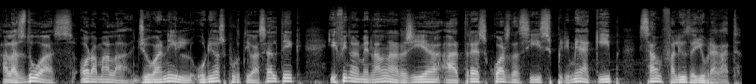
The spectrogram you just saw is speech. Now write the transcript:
a les dues Hora Mala Juvenil Unió Esportiva Cèltic i finalment a l'Energia a 3 quarts de 6 primer equip Sant Feliu de Llobregat.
